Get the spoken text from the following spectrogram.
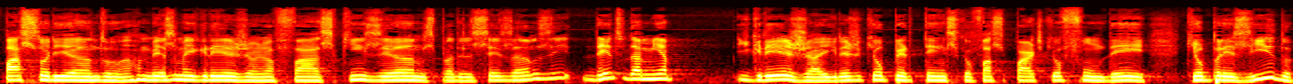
pastoreando a mesma igreja já faz 15 anos para 16 anos e dentro da minha igreja, a igreja que eu pertenço, que eu faço parte, que eu fundei, que eu presido,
